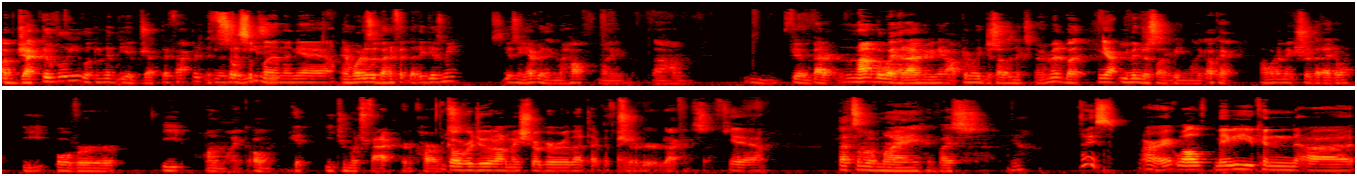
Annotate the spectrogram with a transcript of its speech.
objectively looking at the objective factors. It's The so discipline easy. and yeah, yeah. And what is the benefit that it gives me? It gives me everything: my health, my um, feeling better. Not the way that I'm doing it optimally, just as an experiment, but Yeah. even just like being like, okay, I want to make sure that I don't eat over eat on like oh get eat too much fat or carbs, Like overdo it on my sugar, that type of thing. sugar, that kind of stuff. So Yeah. that's some of my advice. Yeah. Nice. All right. Well, maybe you can uh,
